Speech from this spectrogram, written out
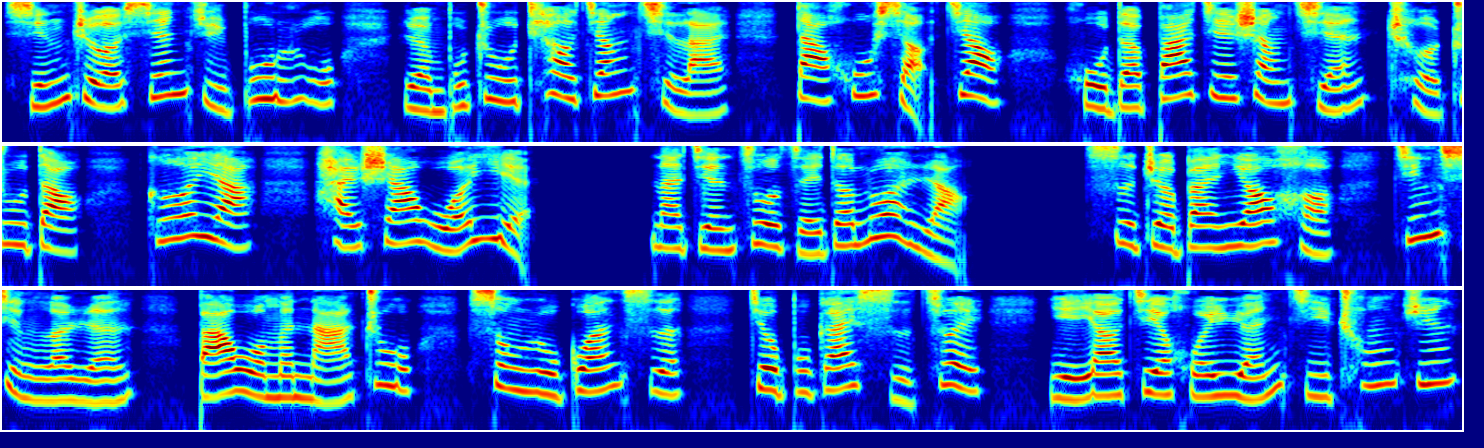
行者先举步入，忍不住跳将起来，大呼小叫，唬得八戒上前扯住道：“哥呀，害杀我也！”那见做贼的乱嚷。似这般吆喝，惊醒了人，把我们拿住，送入官司，就不该死罪，也要借回原籍充军。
